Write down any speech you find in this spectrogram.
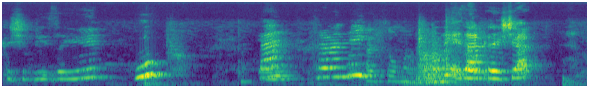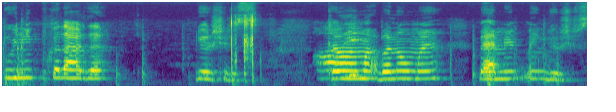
Kışın izleyin. Evet arkadaşlar. Bugünlük bu kadardı. Görüşürüz. Kanalıma abone olmayı, beğenmeyi unutmayın. Görüşürüz.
